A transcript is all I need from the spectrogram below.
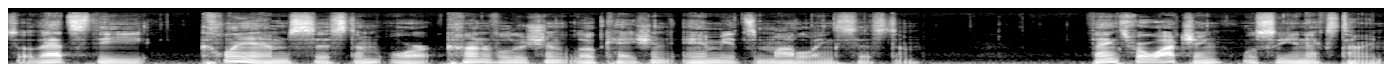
So that's the CLAM system or Convolution Location Ambience Modeling System. Thanks for watching. We'll see you next time.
